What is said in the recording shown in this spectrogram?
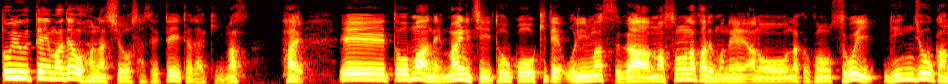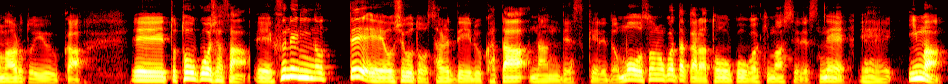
というテーマでお話をさせていただきます。はい。えーと、まあね、毎日投稿来ておりますが、まあその中でもね、あの、なんかこのすごい臨場感があるというか、えーと、投稿者さん、えー船に乗って、えお仕事をされている方なんですけれども、その方から投稿が来ましてですね、え今、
